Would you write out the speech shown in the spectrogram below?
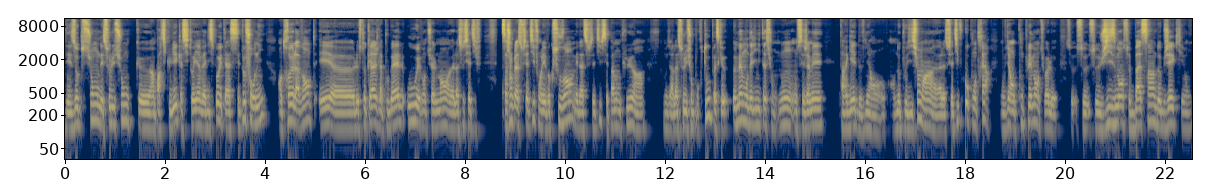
des options, des solutions qu'un particulier, qu'un citoyen avait à dispo était assez peu fourni entre la vente et euh, le stockage, la poubelle ou éventuellement euh, l'associatif. Sachant que l'associatif, on l'évoque souvent, mais l'associatif, c'est pas non plus la solution pour tout parce que eux-mêmes ont des limitations. Nous, on s'est jamais targué de venir en, opposition hein, à l'associatif. Au contraire, on vient en complément. Tu vois, le, ce, gisement, ce bassin d'objets qui ont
